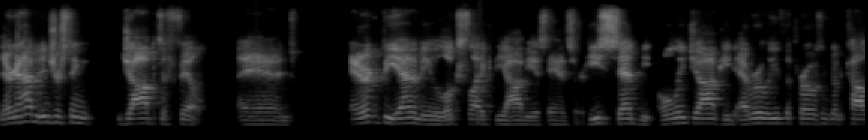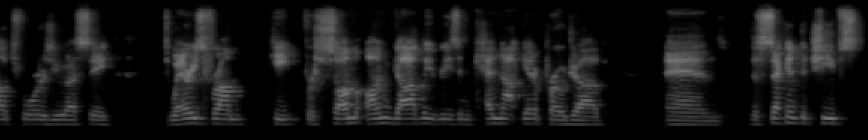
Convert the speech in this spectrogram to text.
they're going to have an interesting job to fill. And Eric Bieniemy looks like the obvious answer. He said the only job he'd ever leave the pros and go to college for is USC. It's where he's from. He, for some ungodly reason, cannot get a pro job. And the second the Chiefs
